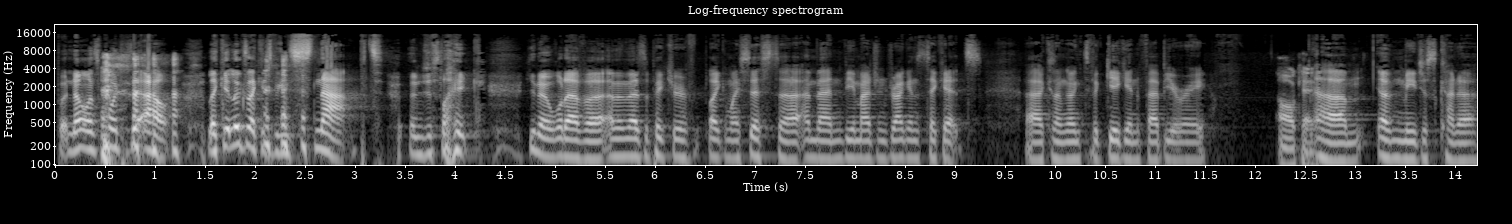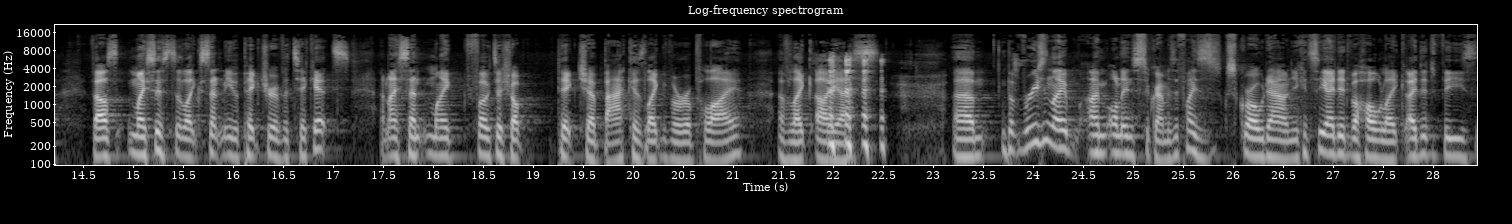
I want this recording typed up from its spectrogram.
but no one's pointed it out. Like it looks like it's been snapped and just like you know whatever. And then there's a picture of like my sister and then the Imagine Dragons tickets because I'm going to the gig in February Oh, okay. um, and me just kind of that was my sister like sent me the picture of the tickets and i sent my photoshop picture back as like the reply of like oh yes um, but the reason I, i'm on instagram is if I scroll down you can see i did the whole like i did these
